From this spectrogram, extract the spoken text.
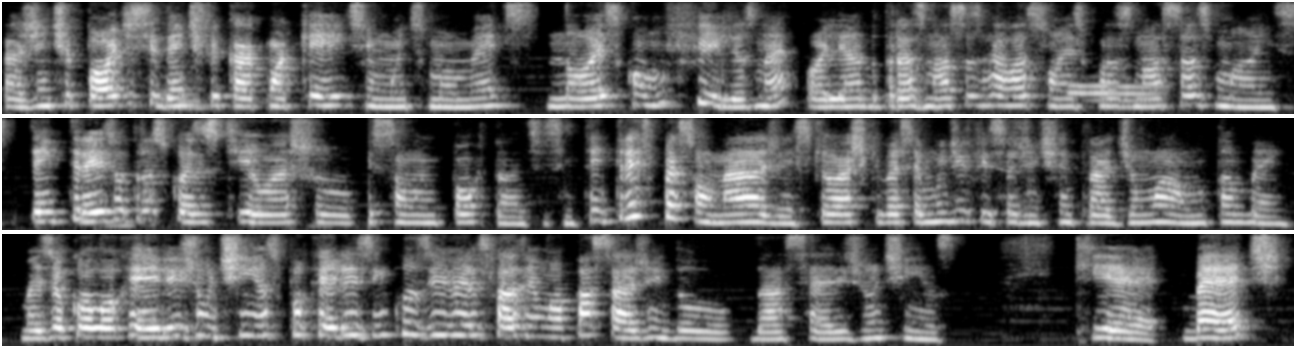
A gente pode se identificar com a Kate em muitos momentos, nós como filhos, né? Olhando para as nossas relações com É. as nossas mães. Tem três outras coisas que eu acho que são importantes. Assim. Tem três personagens que eu acho que vai ser muito difícil a gente entrar de um a um também. Mas eu coloquei eles juntinhos porque eles, inclusive, eles fazem uma passagem do, da série juntinhos. Que é Beth,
